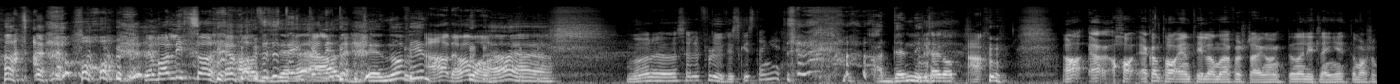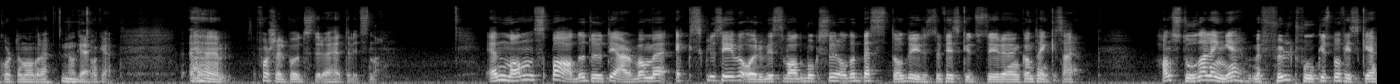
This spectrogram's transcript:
Det var litt sånn Jeg måtte det- tenke ja, litt. den var fin. Ja, det var bra. Ja, ja, ja. Når uh, selger fluefiskestenger? ja den likte jeg godt. Ja, ja jeg, jeg kan ta en til når jeg først er i gang. Den er litt lenger. Den var så kort, den andre. Ok. Forskjell på utstyret heter vitsen, da. En mann spadet ut i elva med eksklusive Orvis-vadebukser og det beste og dyreste fiskeutstyret en kan tenke seg. Han sto der lenge, med fullt fokus på fiske,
